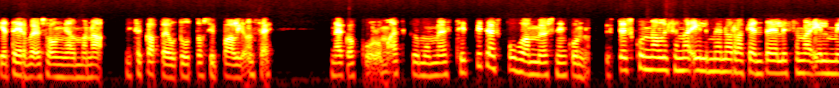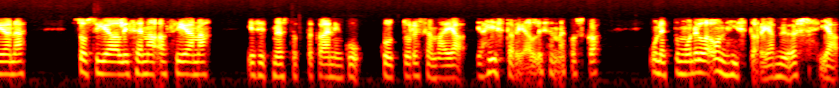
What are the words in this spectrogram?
ja terveysongelmana, niin se kapeutuu tosi paljon se näkökulma. Että kyllä mun mielestä sit pitäisi puhua myös niin kuin yhteiskunnallisena ilmiönä, rakenteellisena ilmiönä, sosiaalisena asiana ja sitten myös totta kai niin kuin kulttuurisena ja, ja historiallisena, koska unettomuudella on historia myös ja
